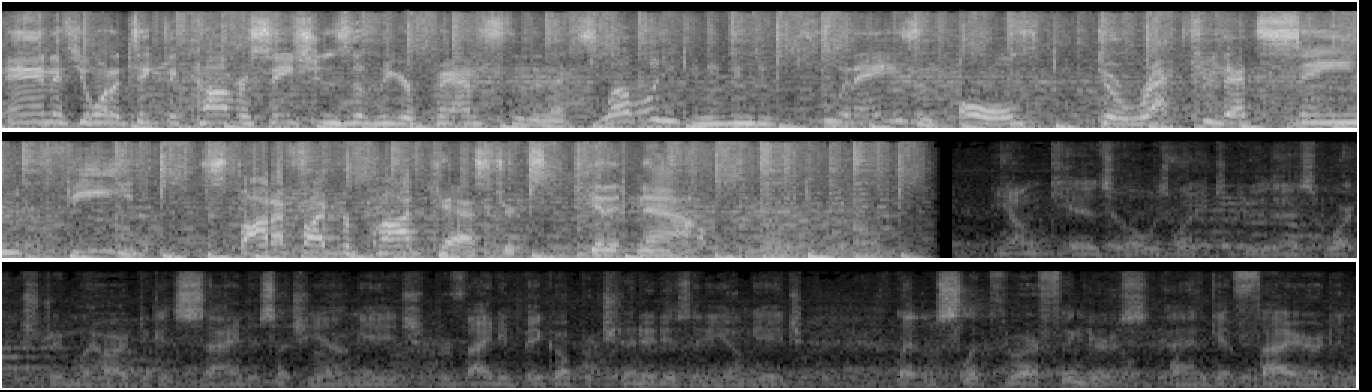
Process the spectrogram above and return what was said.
And if you want to take the conversations of your fans to the next level, you can even do Q&As and polls direct through that same feed. Spotify for podcasters. Get it now. young kids who always wanted to do this, worked extremely hard to get signed at such a young age, provided big opportunities at a young age, let them slip through our fingers and get fired. And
